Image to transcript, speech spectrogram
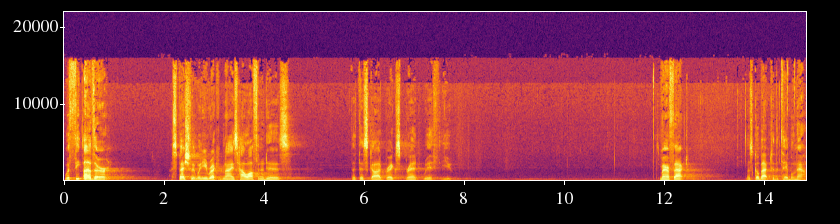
with the other, especially when you recognize how often it is that this God breaks bread with you. As a matter of fact, let's go back to the table now.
